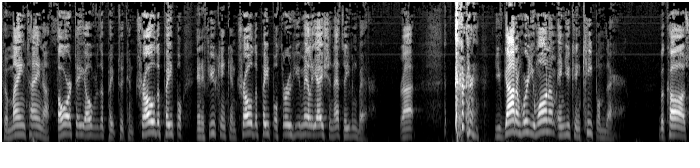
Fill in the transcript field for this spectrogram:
to maintain authority over the people, to control the people. And if you can control the people through humiliation, that's even better. Right? You've got them where you want them, and you can keep them there. Because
